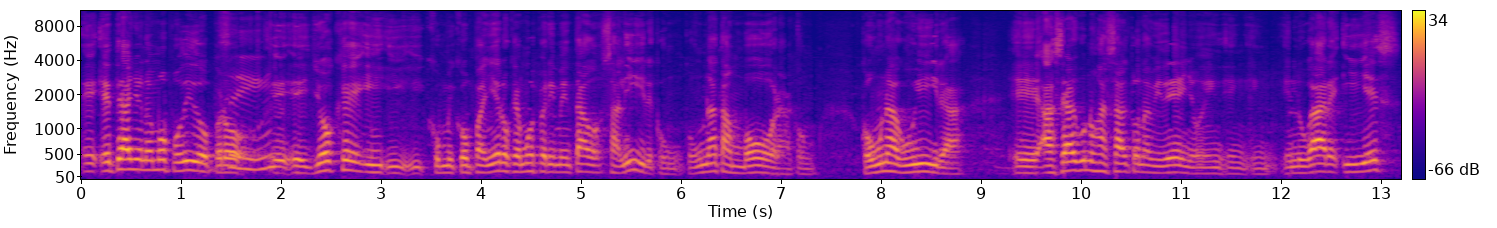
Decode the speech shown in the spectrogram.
eh, este año no hemos podido, pero eh, eh, yo que y, con mi compañero que hemos experimentado salir con, una tambora, con, una guira, hacer algunos asaltos navideños en, lugares y es,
